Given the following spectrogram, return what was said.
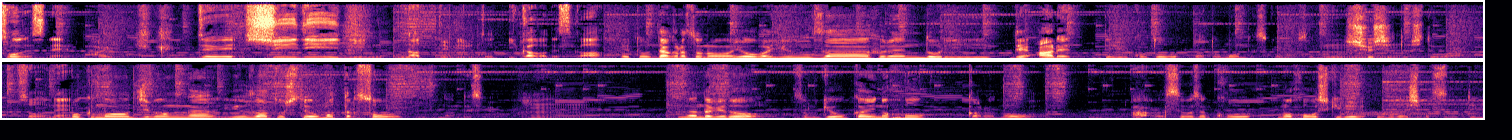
そうですね。はい。で CD になってみるといかがですか？えっと、だからその要はユーザーフレンドリーであれっていうことだと思うんですけどそのうんうんうん。趣旨としては、そうね。僕も自分がユーザーとして思ったらそうなんですよ。うんなんだけどその業界の方からのあすいませんこの方式でお願いしますっていう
